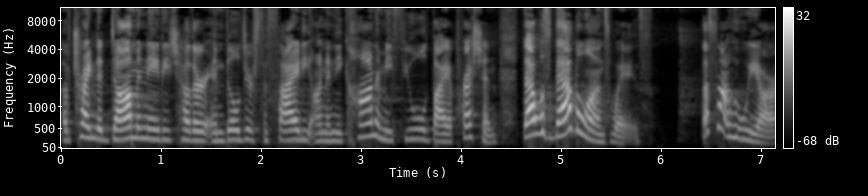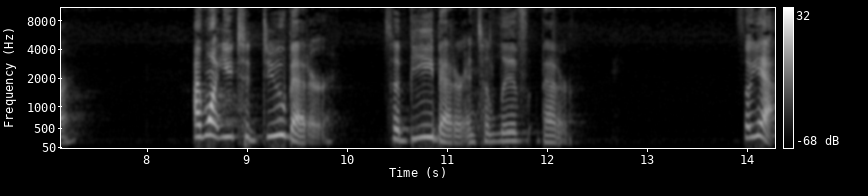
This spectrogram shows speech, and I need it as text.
of trying to dominate each other and build your society on an economy fueled by oppression. That was Babylon's ways. That's not who we are. I want you to do better, to be better, and to live better. So, yeah,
